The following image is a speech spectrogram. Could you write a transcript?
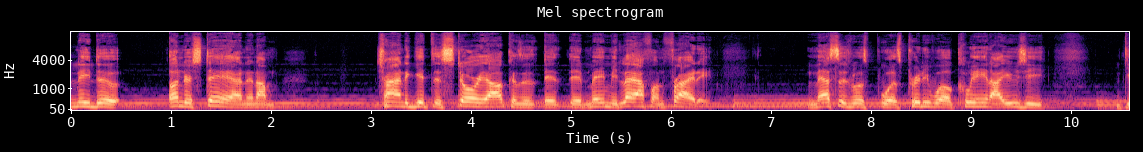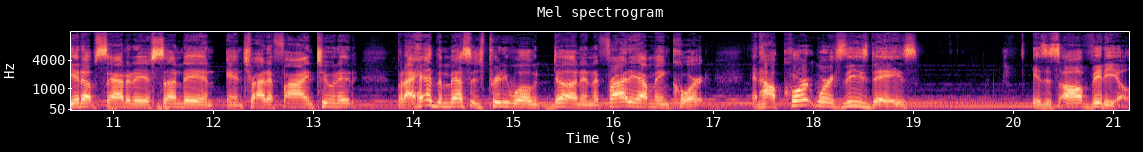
need to understand, and I'm trying to get this story out because it, it, it made me laugh on Friday. Message was was pretty well clean. I usually get up Saturday or Sunday and, and try to fine tune it. But I had the message pretty well done. And Friday I'm in court. And how court works these days is it's all video.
